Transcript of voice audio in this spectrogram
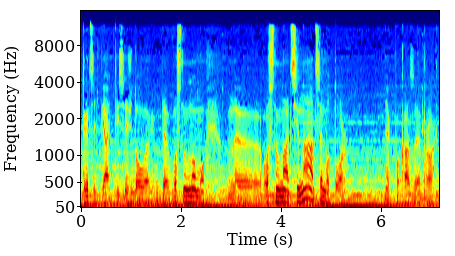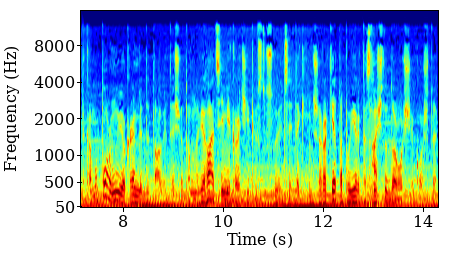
в 35 тисяч доларів, де в основному е, основна ціна це мотор. Як показує практика, мотор, ну і окремі деталі, те, що там навігації, мікрочіпів стосується і таке інше. Ракета, повірте, значно дорожче коштує.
